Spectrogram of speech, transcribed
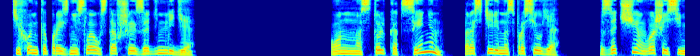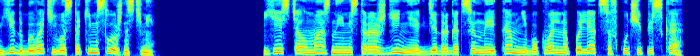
— тихонько произнесла уставшая за день Лидия. «Он настолько ценен?» — растерянно спросил я. «Зачем вашей семье добывать его с такими сложностями?» Есть алмазные месторождения, где драгоценные камни буквально пылятся в куче песка,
